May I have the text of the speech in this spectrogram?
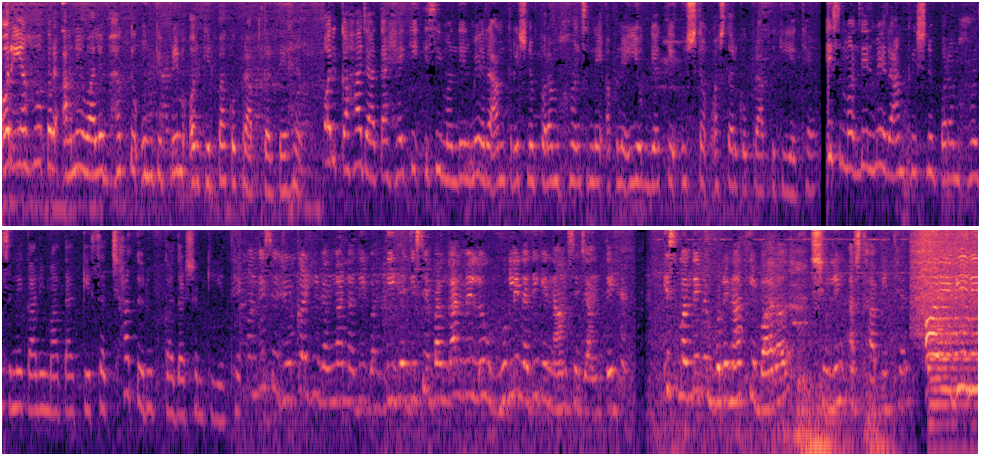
और यहाँ पर आने वाले भक्त उनके प्रेम और कृपा को प्राप्त करते हैं। और कहा जाता है कि इसी मंदिर में रामकृष्ण परमहंस ने अपने योग्य के उच्चतम स्तर को प्राप्त किए थे। इस मंदिर में रामकृष्ण परमहंस ने काली माता के सच्छात रूप का दर्शन किए थे। मंदिर से जुड़कर ही गंगा नदी बहती है, जिसे बंगाल में लोग हुगली नदी के नाम से जानते हैं। इस मंदिर में भोलेनाथ के बारह शिवलिंग स्थापित है। नंदिनी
